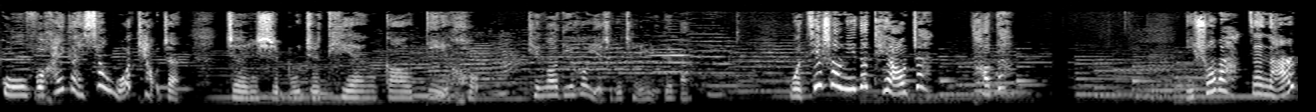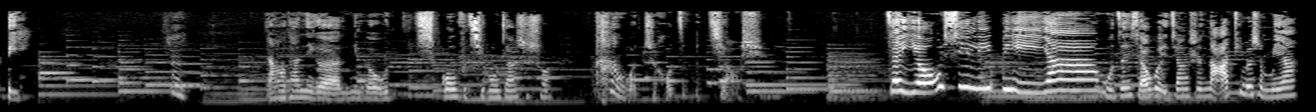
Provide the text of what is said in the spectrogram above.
功夫还敢向我挑战，真是不知天高地厚。天高地厚也是个成语，对吧？我接受你的挑战。好的，你说吧，在哪儿比？哼。然后他那个那个功夫气功僵尸说：“看我之后怎么教训你。”在游戏里比呀！武增小鬼僵尸拿出了什么呀？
